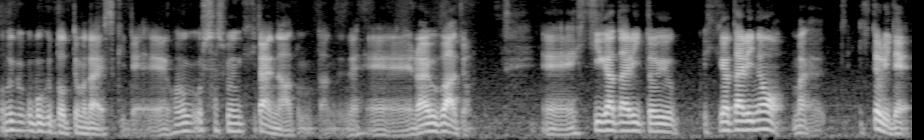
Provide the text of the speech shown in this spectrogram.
この曲僕とっても大好きで、えーこの曲久しぶりに聴きたいなと思ったんでね、えーライブバージョン、えー弾き語りという弾き語りの、まあ、一人で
